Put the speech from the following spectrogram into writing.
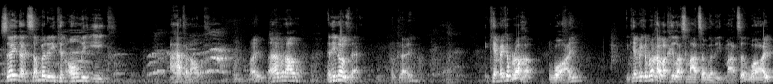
Say that somebody can only eat a half an olive, right? A half an olive, and he knows that. Okay, he can't make a bracha. Why? You can't make a bracha lachilas matzah. I'm going to eat matzah. Why?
